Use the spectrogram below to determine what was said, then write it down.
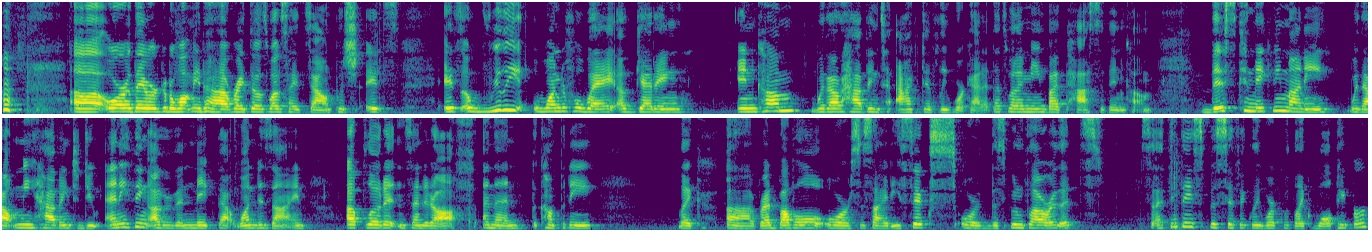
uh, or they were gonna want me to write those websites down, which it's, it's a really wonderful way of getting income without having to actively work at it. That's what I mean by passive income. This can make me money without me having to do anything other than make that one design, upload it and send it off, and then the company like uh, Redbubble or Society 6 or the Spoonflower that's so I think they specifically work with like wallpaper.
